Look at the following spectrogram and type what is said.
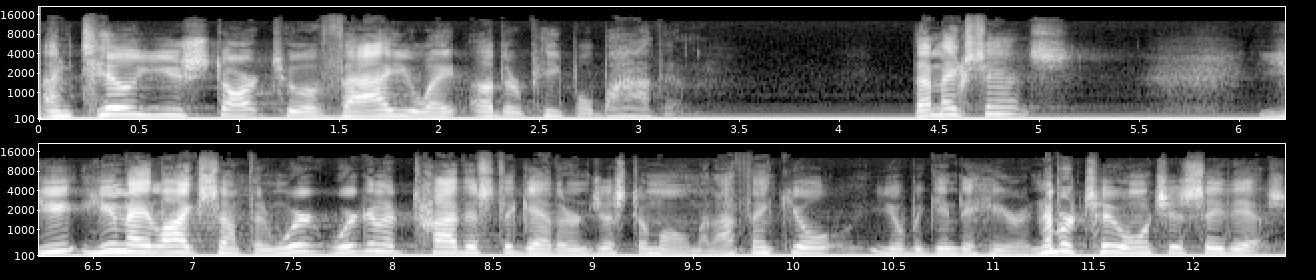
until you start to evaluate other people by them. That makes sense? You, you may like something. We're, we're going to tie this together in just a moment. I think you'll, you'll begin to hear it. Number two, I want you to see this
